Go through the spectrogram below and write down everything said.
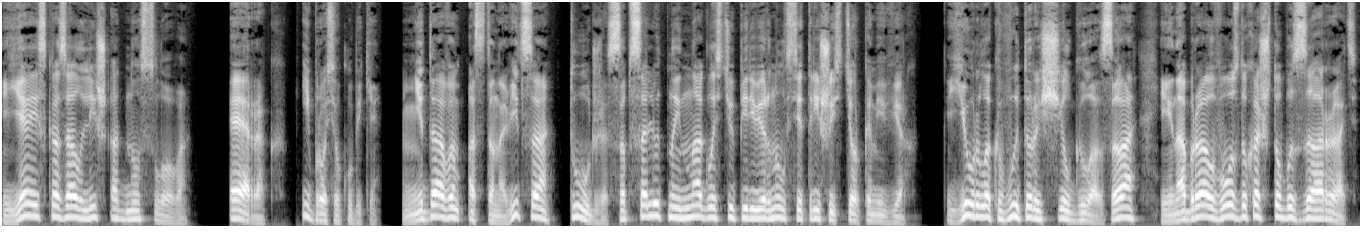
Я и сказал лишь одно слово. «Эрок» и бросил кубики. Не дав им остановиться, тут же с абсолютной наглостью перевернул все три шестерками вверх. Юрлок вытаращил глаза и набрал воздуха, чтобы заорать.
